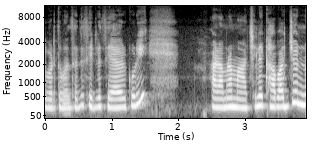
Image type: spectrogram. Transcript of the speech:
এবার তোমাদের সাথে সেটা শেয়ার করি। আর আমরা মা ছেলে খাবার জন্য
